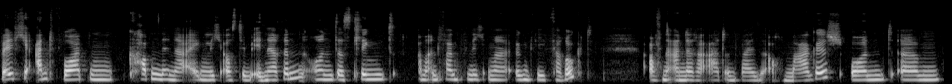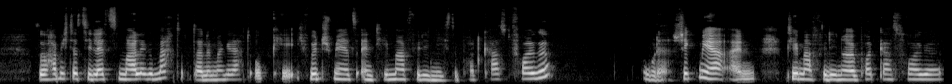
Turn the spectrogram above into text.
welche Antworten kommen denn da eigentlich aus dem Inneren? Und das klingt am Anfang, finde ich, immer irgendwie verrückt, auf eine andere Art und Weise auch magisch. Und ähm, so habe ich das die letzten Male gemacht und dann immer gedacht, okay, ich wünsche mir jetzt ein Thema für die nächste Podcast-Folge oder schick mir ein Thema für die neue Podcast-Folge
